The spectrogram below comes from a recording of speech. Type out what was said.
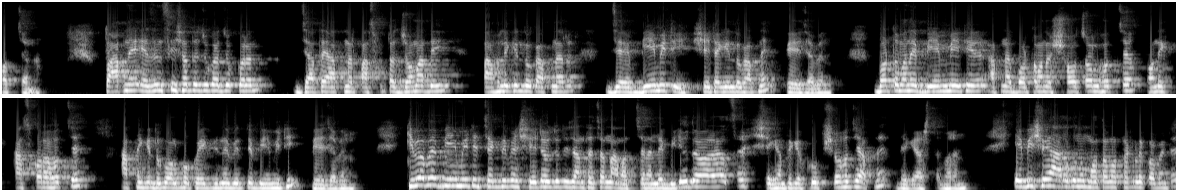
হচ্ছে না। তো আপনি এজেন্সির সাথে যোগাযোগ করেন, যাতে আপনার পাসপোর্টটা জমা দেই তাহলে কিন্তু আপনার যে বিএমইটি সেটা কিন্তু আপনি পেয়ে যাবেন। বর্তমানে বিএমইটির আপনার বর্তমানে সচল হচ্ছে, অনেক কাজ করা হচ্ছে। আপনি কিন্তু অল্প কয়েকদিনের ভিতরে বিএমইটি পেয়ে যাবেন। কীভাবে বিএমইটি চেক দিবেন সেটাও যদি জানতে চান, আমার চ্যানেলে ভিডিও দেওয়া আছে, সেখান থেকে খুব সহজে আপনি দেখে আসতে পারেন। এ বিষয়ে আরও কোনো মতামত থাকলে কমেন্টে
